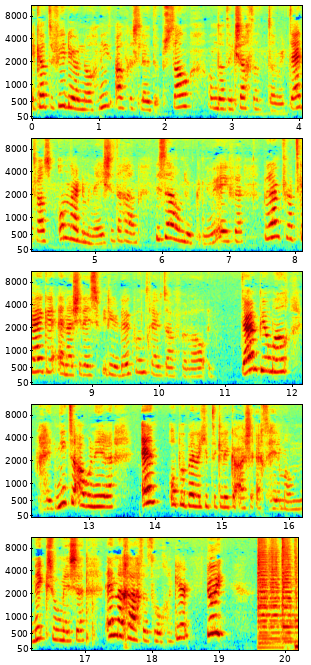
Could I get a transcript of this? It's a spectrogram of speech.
Ik had de video nog niet afgesloten op stal, omdat ik zag dat het alweer tijd was om naar de manege te gaan. Dus daarom doe ik het nu even. Bedankt voor het kijken en als je deze video leuk vond, geef dan vooral een duimpje omhoog. Vergeet niet te abonneren en op het belletje te klikken als je echt helemaal niks wil missen. En dan graag tot de volgende keer. Doei!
